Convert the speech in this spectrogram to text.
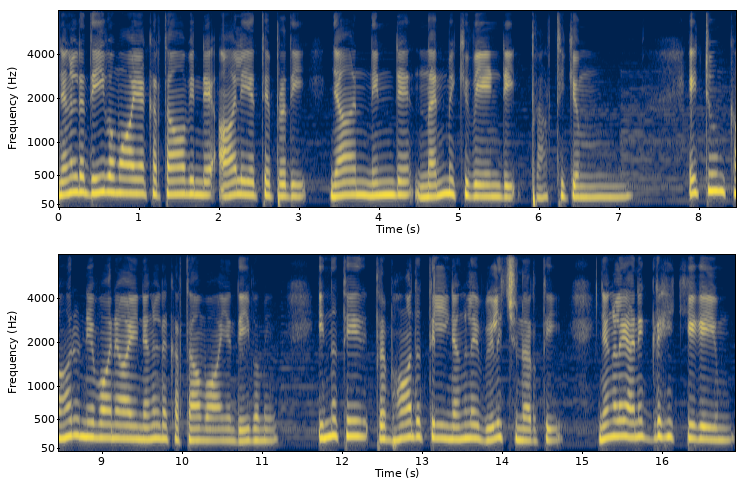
ഞങ്ങളുടെ ദൈവമായ കർത്താവിന്റെ ആലയത്തെ പ്രതി ഞാൻ നിന്റെ നന്മയ്ക്കു വേണ്ടി പ്രാർത്ഥിക്കും. ഏറ്റവും കാരുണ്യവാനായ ഞങ്ങളുടെ കർത്താവായ ദൈവമേ ഇന്നത്തെ പ്രഭാതത്തിൽ ഞങ്ങളെ വിളിച്ചുണർത്തി ഞങ്ങളെ അനുഗ്രഹിക്കുകയും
